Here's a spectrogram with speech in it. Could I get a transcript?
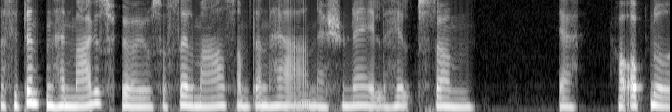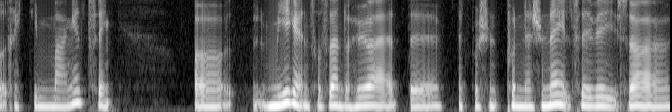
præsidenten han markedsfører jo sig selv meget som den her nationale held, som ja, har opnået rigtig mange ting og mega interessant at høre, at, øh, at på, på national tv, så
